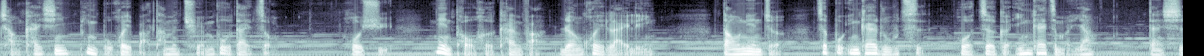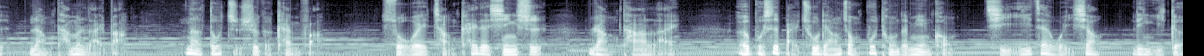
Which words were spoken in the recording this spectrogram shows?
敞开心并不会把他们全部带走，或许。念头和看法仍会来临，叨念着这不应该如此，或这个应该怎么样。但是让他们来吧，那都只是个看法。所谓敞开的心事，让他来，而不是摆出两种不同的面孔，其一在微笑，另一个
